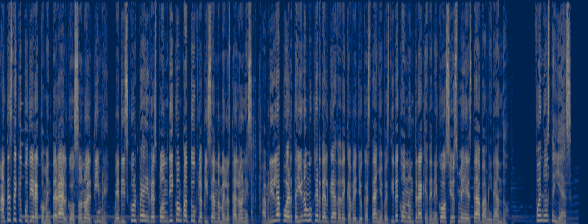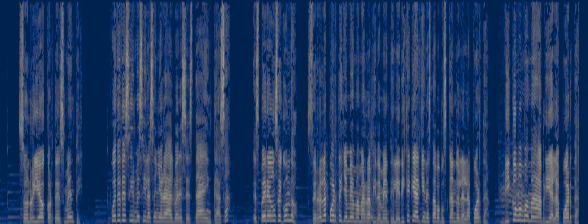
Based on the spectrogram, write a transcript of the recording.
Antes de que pudiera comentar algo, sonó el timbre. Me disculpé y respondí con pantufla pisándome los talones. Abrí la puerta y una mujer delgada de cabello castaño vestida con un traje de negocios me estaba mirando. Buenos días. Sonrió cortésmente. ¿Puede decirme si la señora Álvarez está en casa? Espere un segundo. Cerré la puerta y llamé a mamá rápidamente y le dije que alguien estaba buscándola en la puerta. Vi cómo mamá abría la puerta.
